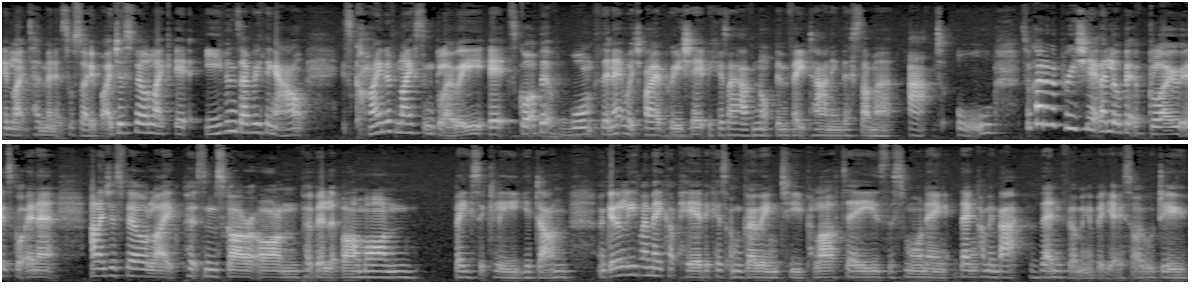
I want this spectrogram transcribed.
in like 10 minutes or so, but I just feel like it evens everything out. It's kind of nice and glowy. It's got a bit of warmth in it, which I appreciate because I have not been fake tanning this summer at all. So I kind of appreciate that little bit of glow it's got in it. And I just feel like put some mascara on, put a bit of lip balm on, basically you're done. I'm gonna leave my makeup here because I'm going to Pilates this morning, then coming back, then filming a video. So I will do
